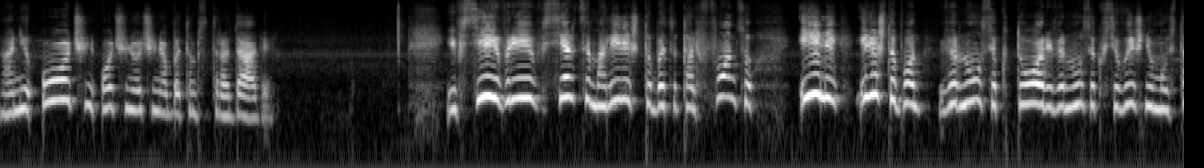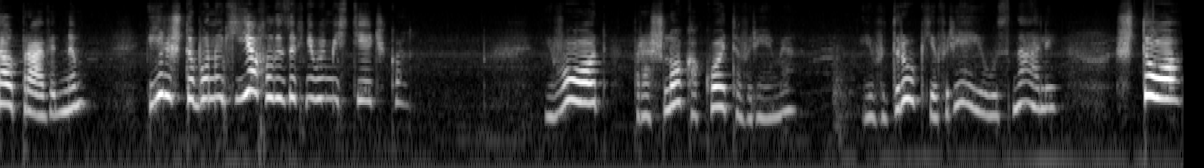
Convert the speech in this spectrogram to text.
Но они очень-очень-очень об этом страдали. И все евреи в сердце молились, чтобы этот Альфонсу или, или чтобы он вернулся к Торе, вернулся к Всевышнему и стал праведным, или чтобы он уехал из их местечка. И вот прошло какое-то время, и вдруг евреи узнали, что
